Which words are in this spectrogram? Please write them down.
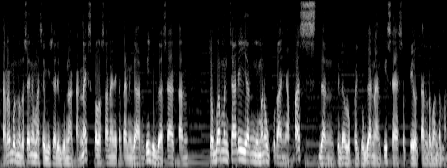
karena menurut saya ini masih bisa digunakan. Next kalau seandainya kita ganti juga saya akan coba mencari yang di mana ukurannya pas dan tidak lupa juga nanti saya sepilkan teman-teman.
